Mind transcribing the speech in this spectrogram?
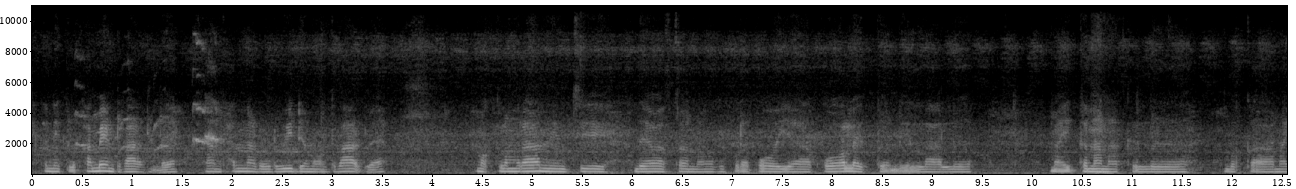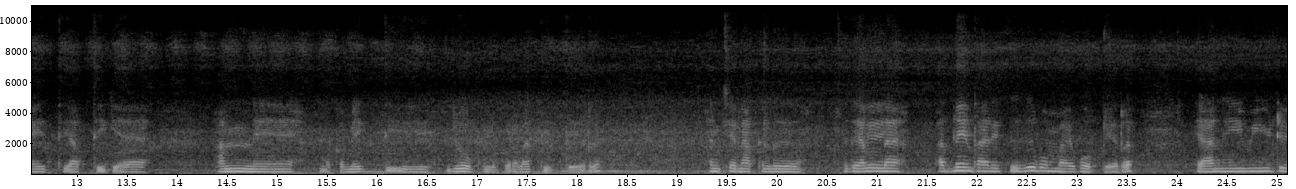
ಈಗ ನಿಕ್ಲು ಕಮೆಂಟ್ ಪಾಡ್ಲೆ ನಾನು ಕನ್ನಡೋಡು ವೀಡಿಯೋ ಮಲ್ತು ಪಾಡ್ವೆ ಮಕ್ಕಳ ಮುರಾನ್ ನಿಂಚಿ ದೇವಸ್ಥಾನ ಪೂರ ಪೋಯ, ಕೋಲ ಎತ್ತುಂಡು ಇಲ್ಲ ಅಲ್ಲಿ ಮೈತನ ನಕಲು ಬೊಕ್ಕ ಮೈತಿ ಅತ್ತಿಗೆ. ಅನ್ನೆ ಬೊಕ ಮೆಗ್ದಿ, ಜೋಕುಲು ಪೂರ ಬತ್ತಿತ್ತೇರು ಅಂಚೆ ನಕಲು, ಇದೆಲ್ಲ ಹದಿನೈದು ತಾರೀಕಿಗೆ ಬೊಂಬಾಯಿ ಹೋಗ್ತೇರು ಯಾನ್ ಈ ವಿಡಿಯೋ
